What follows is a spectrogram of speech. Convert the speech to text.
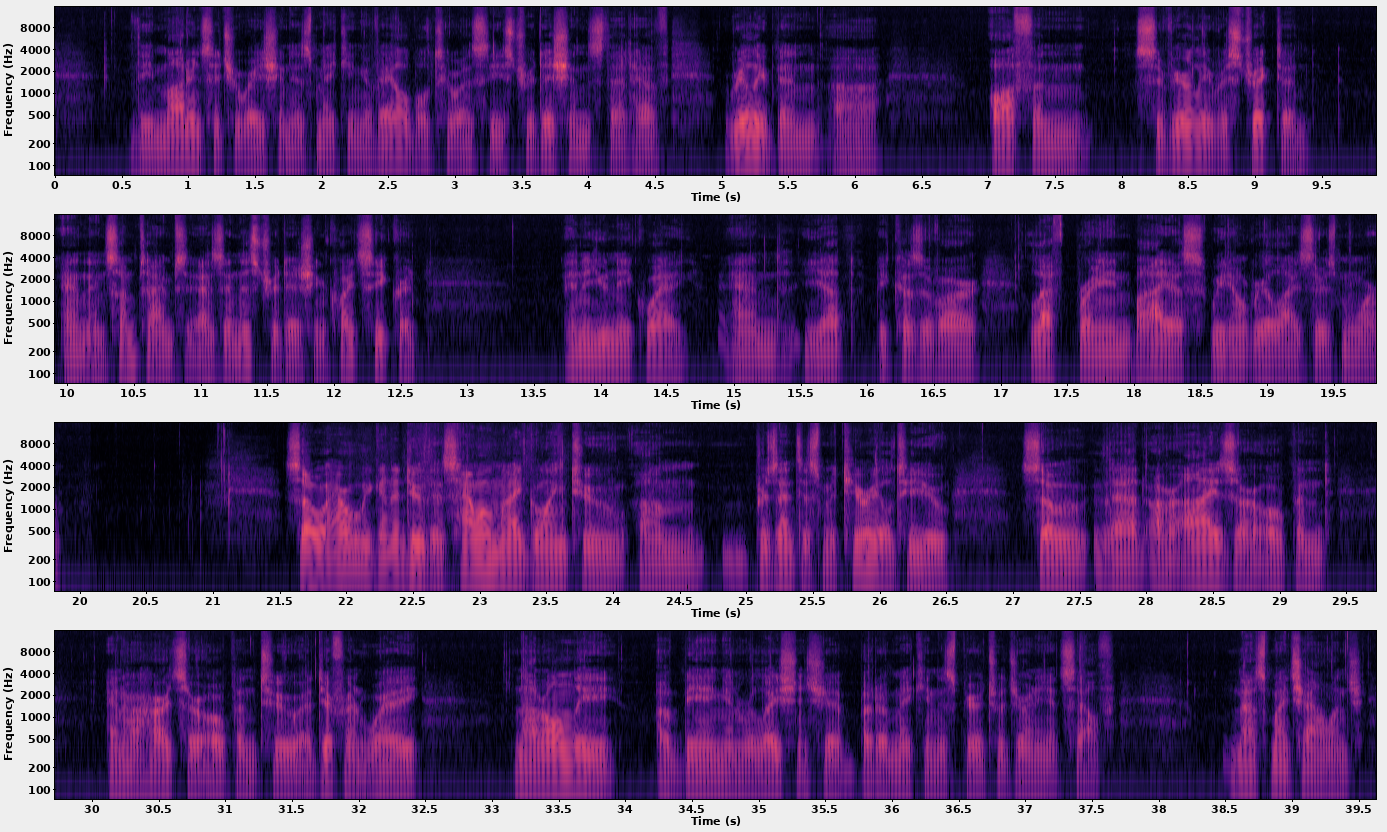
the modern situation is making available to us these traditions that have really been uh, often severely restricted and, and sometimes, as in this tradition, quite secret in a unique way. And yet, because of our left brain bias, we don't realize there's more. So, how are we going to do this? How am I going to um, present this material to you so that our eyes are opened and our hearts are open to a different way, not only of being in relationship, but of making the spiritual journey itself? That's my challenge.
